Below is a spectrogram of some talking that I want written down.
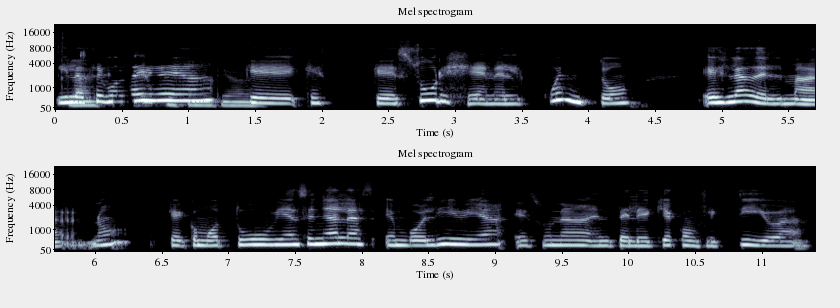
Y la segunda idea que, que, que surge en el cuento es la del mar, ¿no? Que como tú bien señalas, en Bolivia es una entelequia conflictiva,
